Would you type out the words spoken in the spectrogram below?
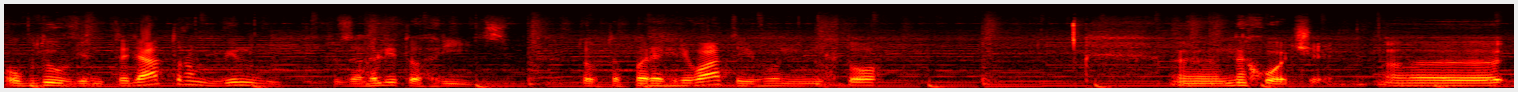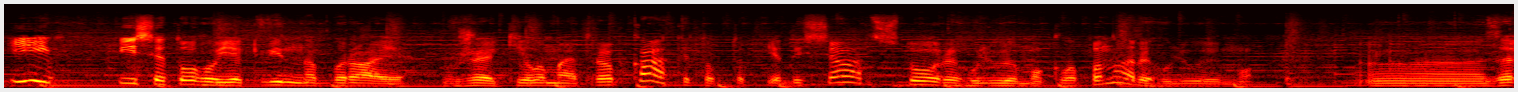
обдув вентилятором, він взагалі-то гріється. Тобто перегрівати його ніхто е, не хоче. Е, І після того, як він набирає вже кілометри обкатки, тобто 50-100, регулюємо клапана, регулюємо е,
